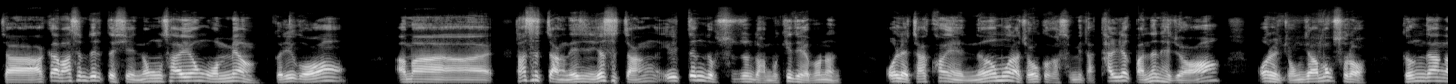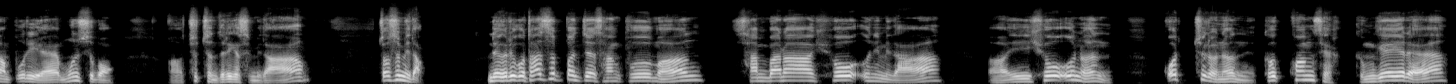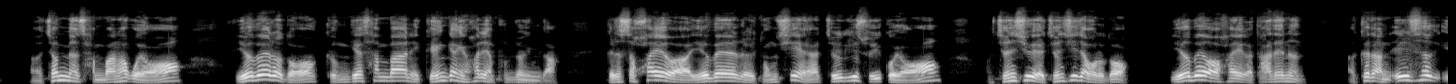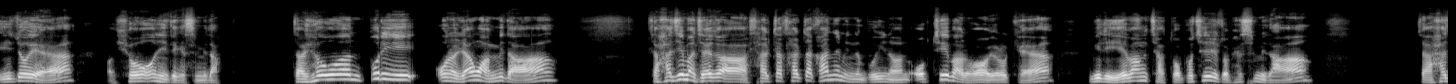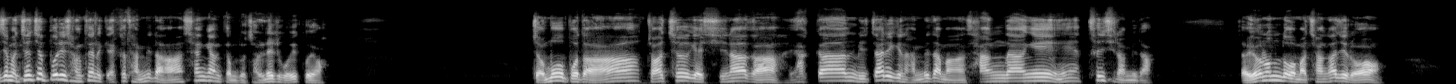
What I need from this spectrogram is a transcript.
자, 아까 말씀드렸듯이 농사용 원명, 그리고 아마 5장 내지는 6장 1등급 수준도 한번 기대해보는 원래 작황에 너무나 좋을 것 같습니다. 탄력 받는 해죠. 오늘 종자 몫으로 건강한 뿌리의 문수봉 어, 추천드리겠습니다. 좋습니다. 네, 그리고 다섯 번째 상품은 산바나 효은입니다. 어, 이 효은은 꽃으로는 극황색, 금계열의 어, 전면 산반하고요. 여배로도 금계 산반이 굉장히 화려한 품종입니다. 그래서 화해와 여배를 동시에 즐길 수 있고요. 전시회 전시작으로도 여배와 화해가 다 되는 어, 그런 일석이조의 어, 효은이 되겠습니다. 자, 효은 뿌리 오늘 양호합니다. 자, 하지만 제가 살짝 살짝 간염 있는 부위는 옵티바로 이렇게 미리 예방차 도포 처리를 좀 했습니다. 자, 하지만 전체 뿌리 상태는 깨끗합니다. 생강점도 잘 내리고 있고요. 자, 무엇보다 좌측의 신화가 약간 밑자리긴 합니다만 상당히 튼실합니다. 자, 요 놈도 마찬가지로,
